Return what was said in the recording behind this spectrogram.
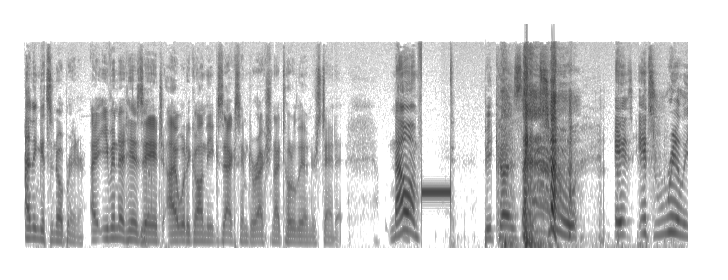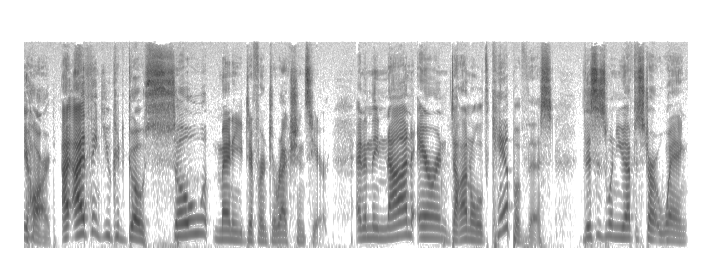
I think it's a no-brainer. I, even at his yeah. age, I would have gone the exact same direction. I totally understand it. Now I'm because two, it, it's really hard. I, I think you could go so many different directions here. And in the non-Aaron Donald camp of this, this is when you have to start weighing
